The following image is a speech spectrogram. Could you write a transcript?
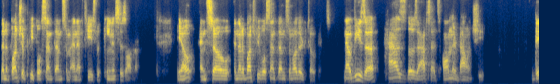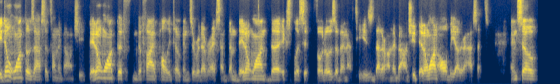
Then a bunch of people sent them some NFTs with penises on them. You know, and so and then a bunch of people sent them some other tokens. Now Visa has those assets on their balance sheet they don't want those assets on their balance sheet. They don't want the the five poly tokens or whatever I sent them. They don't want the explicit photos of NFTs that are on their balance sheet. They don't want all the other assets. And so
